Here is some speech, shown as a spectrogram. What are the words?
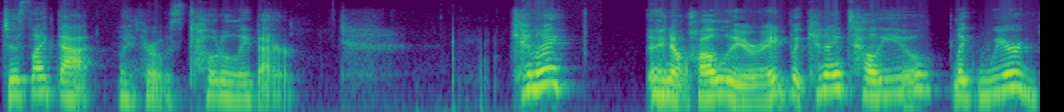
Just like that, my throat was totally better. Can I, I know, hallelujah, right? But can I tell you, like, we're,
